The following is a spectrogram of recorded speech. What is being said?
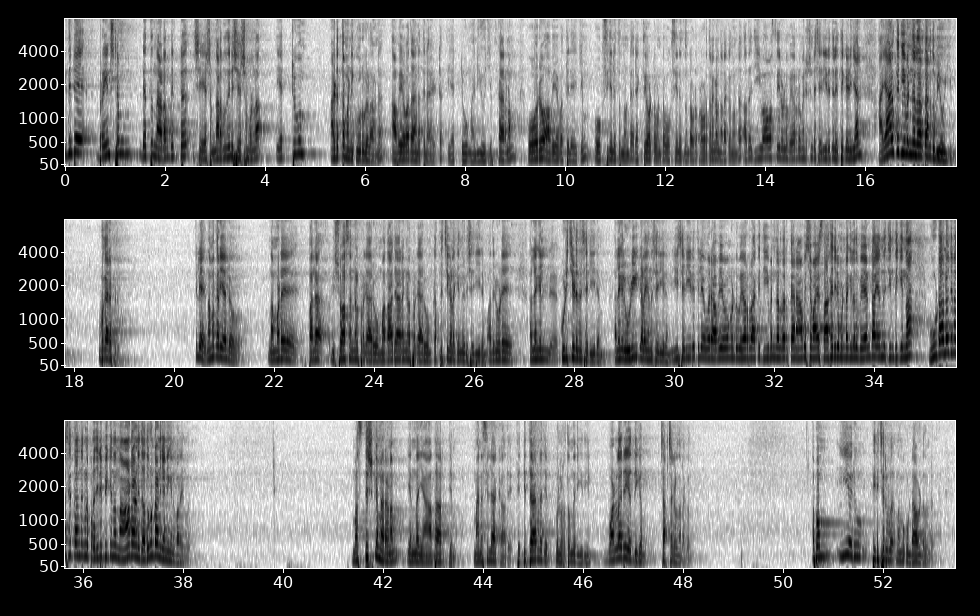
ഇതിന്റെ ബ്രെയിൻ സ്റ്റെം ഡെത്ത് നടന്നിട്ട് ശേഷം നടന്നതിന് ശേഷമുള്ള ഏറ്റവും അടുത്ത മണിക്കൂറുകളാണ് അവയവദാനത്തിനായിട്ട് ഏറ്റവും അനുയോജ്യം. കാരണം ഓരോ അവയവത്തിലേക്കും ഓക്സിജൻ എത്തുന്നുണ്ട് രക്തയോട്ടമുണ്ട് ഓക്സിജൻ എത്തുന്നുണ്ട് അവിടെ പ്രവർത്തനങ്ങൾ നടക്കുന്നുണ്ട്. അത് ജീവാവസ്ഥയിലുള്ള വേറൊരു മനുഷ്യന്റെ ശരീരത്തിൽ എത്തിക്കഴിഞ്ഞാൽ അയാൾക്ക് ജീവൻ നിലനിർത്താൻ അത് ഉപയോഗിക്കും ഉപകാരപ്പെടും. ഇല്ലേ? നമുക്കറിയാലോ നമ്മുടെ പല വിശ്വാസങ്ങൾ പ്രകാരവും മതാചാരങ്ങൾ പ്രകാരവും കത്തിച്ച് കളയ്ക്കുന്ന ഒരു ശരീരം അതിലൂടെ അല്ലെങ്കിൽ കുഴിച്ചിടുന്ന ശരീരം അല്ലെങ്കിൽ ഒഴുകിക്കളയുന്ന ശരീരം ഈ ശരീരത്തിലെ ഒരു അവയവം കൊണ്ട് വേറൊരാൾക്ക് ജീവൻ നിലനിർത്താൻ ആവശ്യമായ സാഹചര്യമുണ്ടെങ്കിൽ അത് വേണ്ട എന്ന് ചിന്തിക്കുന്ന ഗൂഢാലോചന സിദ്ധാന്തങ്ങൾ പ്രചരിപ്പിക്കുന്ന നാടാണിത്. അതുകൊണ്ടാണ് ഞാനിങ്ങനെ പറയുന്നത്. മസ്തിഷ്ക മരണം എന്ന യാഥാർത്ഥ്യം മനസ്സിലാക്കാതെ തെറ്റിദ്ധാരണ പുലർത്തുന്ന രീതിയിൽ വളരെയധികം ചർച്ചകൾ നടക്കുന്നു. അപ്പം ഈ ഒരു തിരിച്ചറിവ് നമുക്കുണ്ടാവേണ്ടതുണ്ട്.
